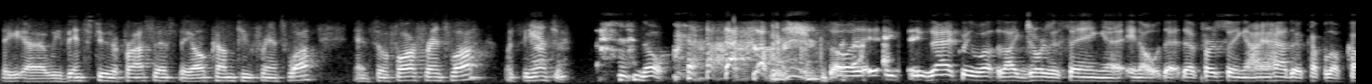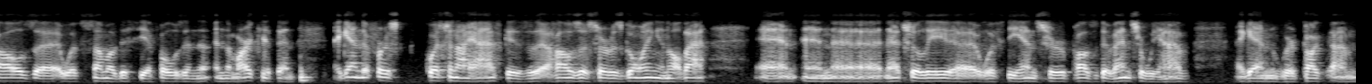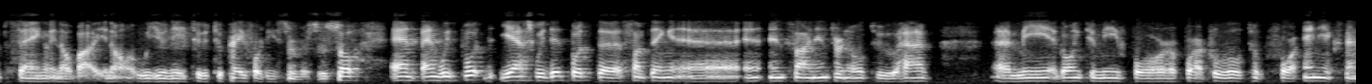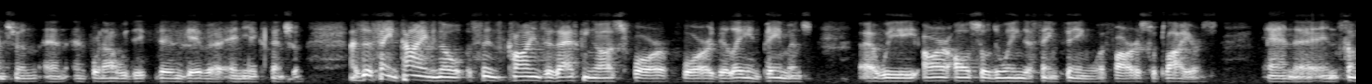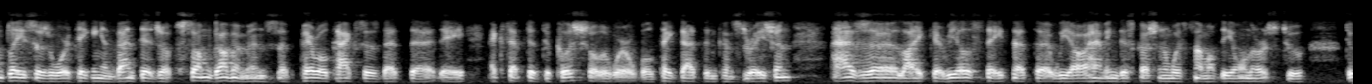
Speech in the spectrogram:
We've instituted a process. They all come to François. And so far, François, what's the answer? No. So exactly what, like George is saying, uh, you know, the first thing, I had a couple of calls uh, with some of the CFOs in the market. And again, the first question I ask is, uh, how's the service going and all that. And naturally, with the answer, positive answer we have, again, we're um, saying, you know, by, you know, you need to pay for these services. So and we put yes, we did put uh, something uh, inside internal to have eh, me, going to me for for approval to for any extension, and for now, we didn't give any extension. At the same time, you know, since clients is asking us for for delay in payments, we are also doing the same thing with our suppliers. And uh, in some places, we're taking advantage of some governments' uh, payroll taxes that uh, they accepted to push. So we'll take that in consideration as like a real estate, that we are having discussion with some of the owners to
